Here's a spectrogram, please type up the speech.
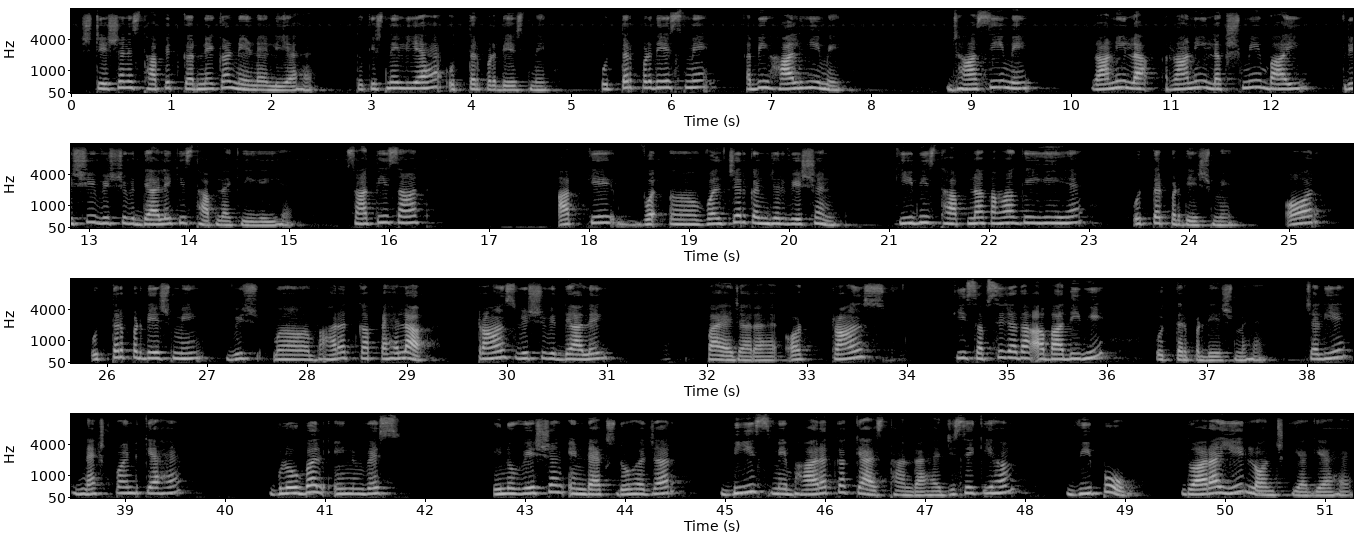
स्टेशन स्थापित करने का निर्णय लिया है? तो किसने लिया है? उत्तर प्रदेश ने। उत्तर प्रदेश में अभी हाल ही में झांसी में रानी ला, रानी लक्ष्मीबाई कृषि विश्वविद्यालय की स्थापना की गई है। साथ ही साथ आपके व, वल्चर कंजर्वेशन की भी स्थापना कहाँ की गई है? उत्तर प्रदेश में। और उत्तर प्रदेश में विश्व भारत का पहला ट्रांस विश्वविद्यालय पाया जा रहा है और ट्रांस की सबसे ज़्यादा आबादी भी उत्तर प्रदेश में है। चलिए नेक्स्ट पॉइंट क्या है? ग्लोबल इन्वेस्ट इनोवेशन इंडेक्स 2020 में भारत का क्या स्थान रहा है, जिसे कि हम वीपो द्वारा ये लॉन्च किया गया है।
